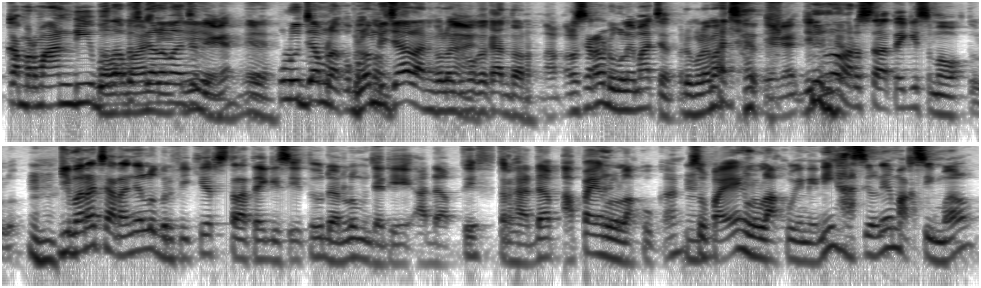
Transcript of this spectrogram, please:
kamar mandi buat Kamar apa segala mandi, macam iya, ya kan iya. 10 jam lah kepotong. Belum di jalan kalau lagi Nah. mau ke kantor. Kalau sekarang udah mulai macet Udah mulai macet. ya kan jadi lu harus strategi sama waktu lu Mhm. gimana caranya lu berpikir strategis itu dan lu menjadi adaptif terhadap apa yang lu lakukan Mhm. supaya yang lu lakuin ini hasilnya maksimal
